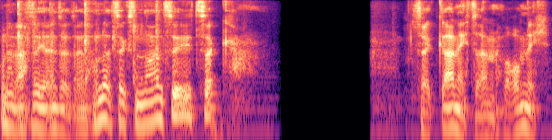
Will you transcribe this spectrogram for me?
180, 196, zack. Zeigt gar nichts an. Warum nicht?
